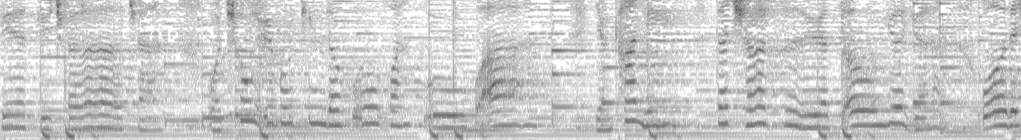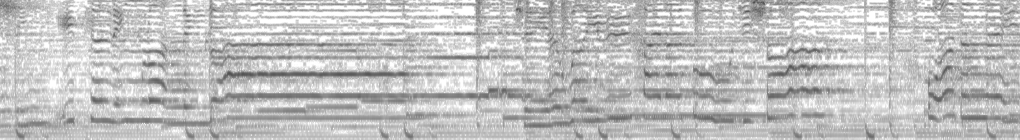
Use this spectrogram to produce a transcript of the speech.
别的车站，我终于不停的呼唤呼唤，眼看你的车子越走越远，我的心一片凌乱凌乱，千言万语还来不及说，我的泪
